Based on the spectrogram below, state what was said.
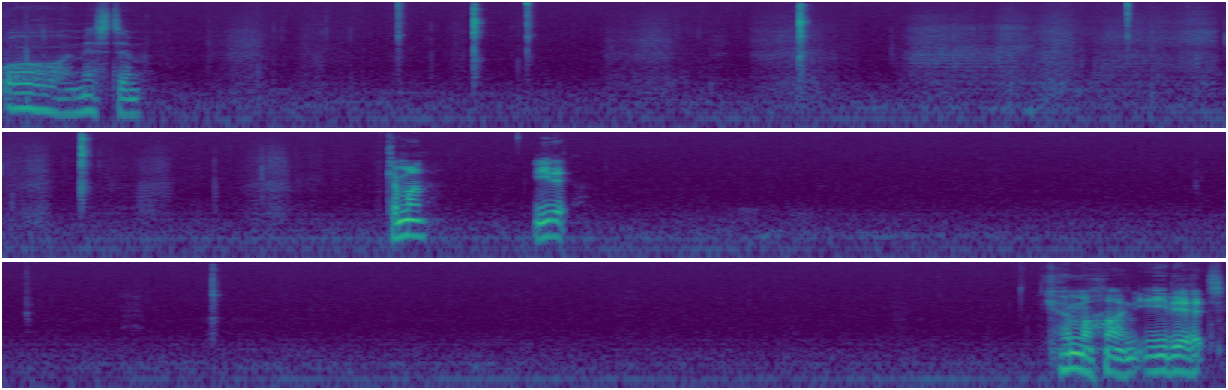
Oh, I missed him. Come on, eat it. Come on, eat it.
